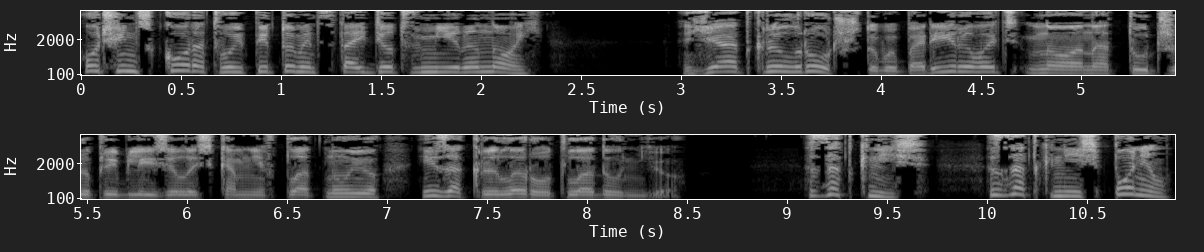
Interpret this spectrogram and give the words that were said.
очень скоро твой питомец отойдет в мир иной». Я открыл рот, чтобы парировать, но она тут же приблизилась ко мне вплотную и закрыла рот ладонью. «Заткнись! Заткнись, понял?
